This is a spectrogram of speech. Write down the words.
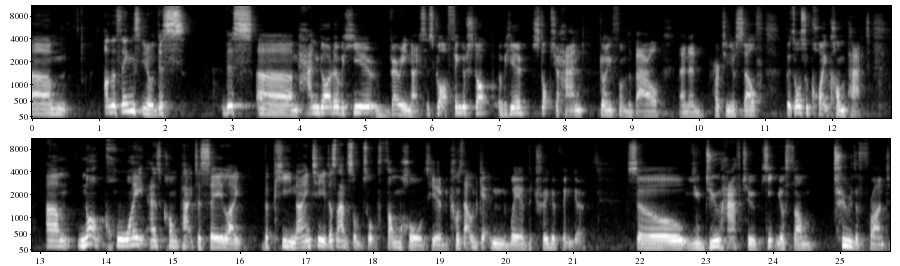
Um, other things, you know, this this um, handguard over here, very nice. It's got a finger stop over here, stops your hand going from the barrel and then hurting yourself, but it's also quite compact. Um, not quite as compact as say like the P90. It doesn't have some sort of thumb hold here because that would get in the way of the trigger finger. So you do have to keep your thumb to the front,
